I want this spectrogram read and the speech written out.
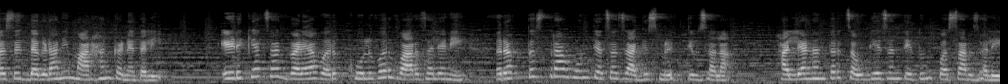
तसेच दगडाने मारहाण करण्यात आली. एडक्याचा गळ्यावर खोलवर वार झाल्याने रक्तस्त्राव होऊन त्याचा जागीच मृत्यू झाला. हल्ल्यानंतर चौघेजण तेथून पसार झाले.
